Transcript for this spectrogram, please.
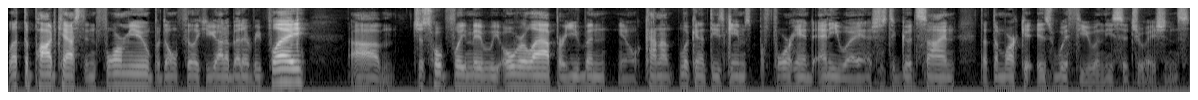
let the podcast inform you, but don't feel like you got to bet every play. Um, just hopefully maybe we overlap or you've been you know kind of looking at these games beforehand anyway and it's just a good sign that the market is with you in these situations.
